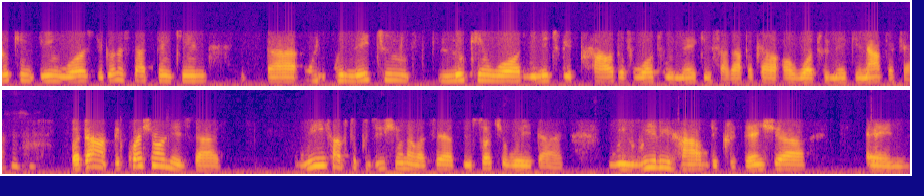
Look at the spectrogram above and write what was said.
looking inwards. They're going to start thinking uh, we, we need to look inward. We need to be proud of what we make in South Africa or what we make in Africa. Mm-hmm. But that, the question is that we have to position ourselves in such a way that we really have the credential and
